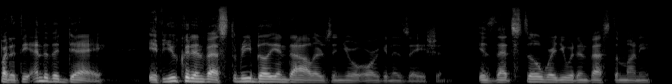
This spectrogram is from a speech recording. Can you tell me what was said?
But at the end of the day, if you could invest $3 billion in your organization, is that still where you would invest the money?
